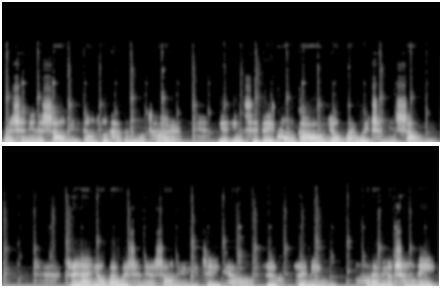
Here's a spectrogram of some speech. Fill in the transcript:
未成年的少女当做他的模特儿，也因此被控告诱拐未成年少女。虽然诱拐未成年少女这一条罪罪名后来没有成立，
